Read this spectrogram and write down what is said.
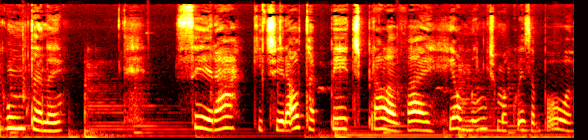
Pergunta, né? Será que tirar o tapete para lavar é realmente uma coisa boa?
